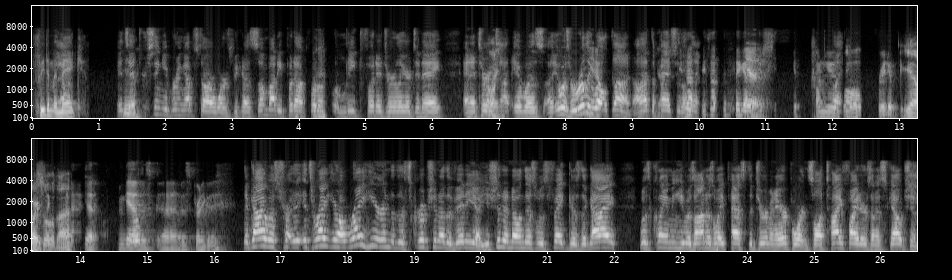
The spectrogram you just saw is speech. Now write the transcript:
Freedom and Yeah. Meg. It's Yeah. interesting you bring up Star Wars because somebody put out quote unquote leaked footage earlier today, and it turns Oh. out it was uh, it was really Yeah. well done. I'll have to pass you Is the that, link. is that the thing Yeah. I just on your Right. wall, Freedom? Yeah, I Where it's saw that. Yeah, yeah, it was, uh, it was pretty good. The guy was try- it's right here right here in the description of the video. You should have known this was fake because the guy was claiming he was on his way past the German airport and saw Tie fighters and a scout ship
